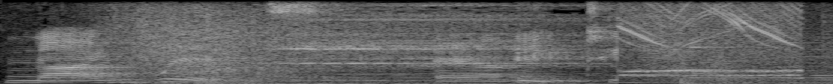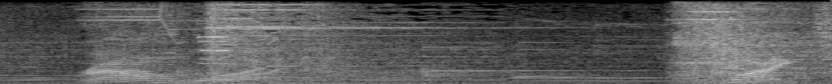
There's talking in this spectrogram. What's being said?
Nine wins and 18. Round one. Fight!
